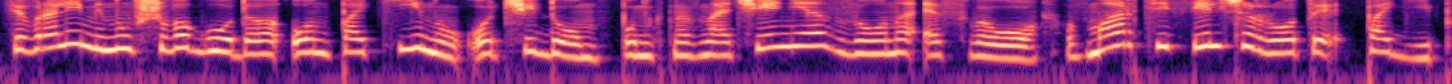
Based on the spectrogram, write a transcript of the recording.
В феврале минувшего года он покинул отчий дом. Пункт назначения – зона СВО. В марте фельдшер роты погиб,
